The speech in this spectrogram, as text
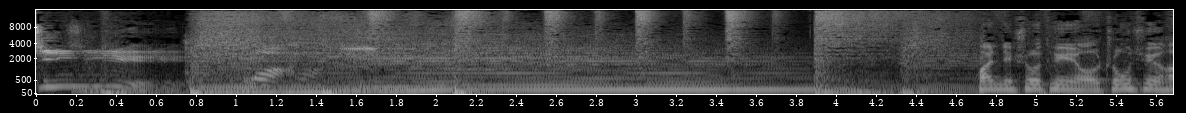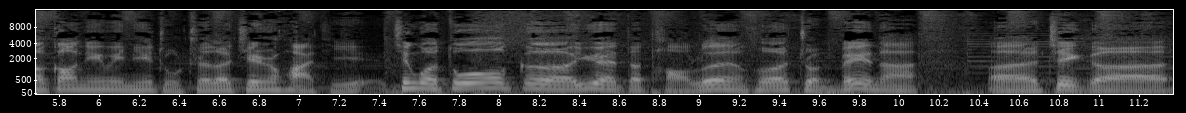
今日话题，欢迎收听由中讯和高宁为你主持的今日话题。经过多个月的讨论和准备呢，呃，这个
